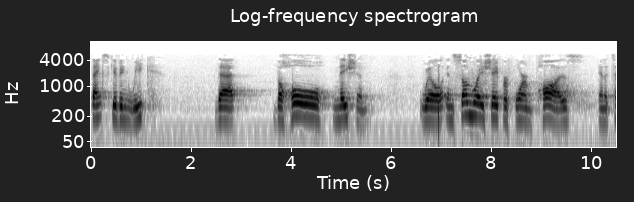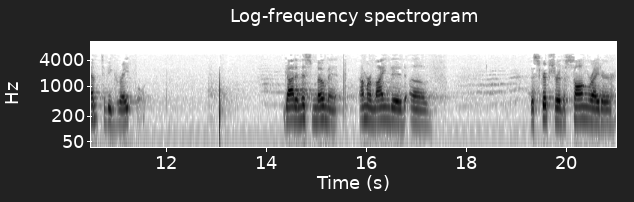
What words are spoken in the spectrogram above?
Thanksgiving week, that the whole nation will in some way, shape, or form pause and attempt to be grateful. God, in this moment, I'm reminded of the scripture, the songwriter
